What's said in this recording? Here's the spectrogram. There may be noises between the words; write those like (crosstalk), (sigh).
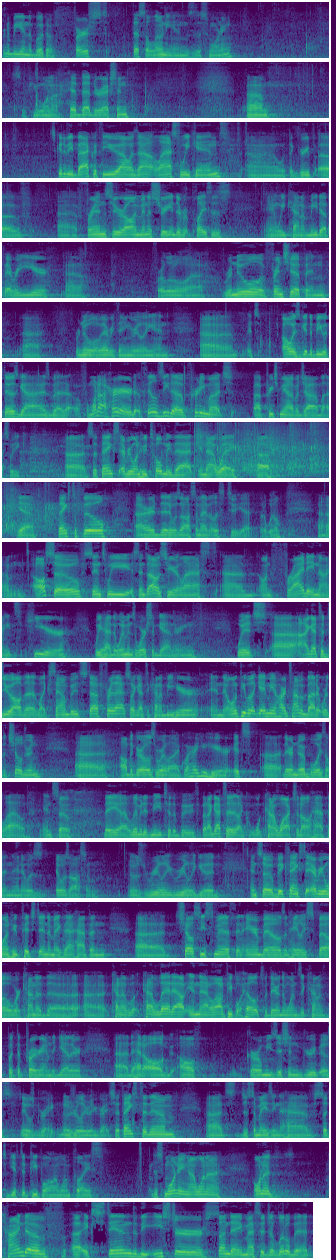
We're going to be in the book of First Thessalonians this morning. So if you want to head that direction. Um, it's good to be back with you. I was out last weekend uh, with a group of uh, friends who are all in ministry in different places, and we kind of meet up every year uh, for a little uh, renewal of friendship and uh, renewal of everything, really. And uh, it's always good to be with those guys, but uh, from what I heard, Phil Zito pretty much uh, preached me out of a job last week. Uh, so thanks everyone who told me that in that way. Uh, yeah, thanks to Phil. I heard that it was awesome. I haven't listened to it yet, but I will. Um, also, since we since I was here last uh, on Friday night here, we had the women's worship gathering which uh, I got to do all the like sound booth stuff for that, so I got to kind of be here. And the only people that gave me a hard time about it were the children. Uh, all the girls were like, "Why are you here?" It's uh, there are no boys allowed, and so (laughs) they uh, limited me to the booth. But I got to like w- kind of watch it all happen, and it was it was awesome. It was really really good. And so big thanks to everyone who pitched in to make that happen. Uh, Chelsea Smith and Aaron Bells and Haley Spell were kind of the uh, kind of kind of led out in that. A lot of people helped, but they're the ones that kind of put the program together. Uh, they had an all all girl musician group. It was it was great. It was really really great. So thanks to them. Uh, it's just amazing to have such gifted people all in one place. This morning, I want to I want to kind of uh, extend the Easter Sunday message a little bit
